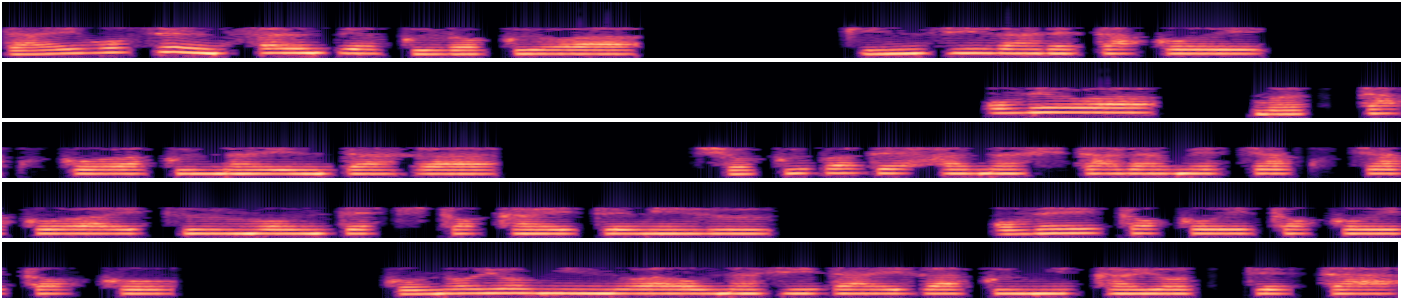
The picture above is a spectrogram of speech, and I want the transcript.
第5306は、禁じられた恋。俺は、全く怖くないんだが、職場で話したらめちゃくちゃ怖い通問でちと書いてみる。お礼と恋と恋とこ。この4人は同じ大学に通ってた。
